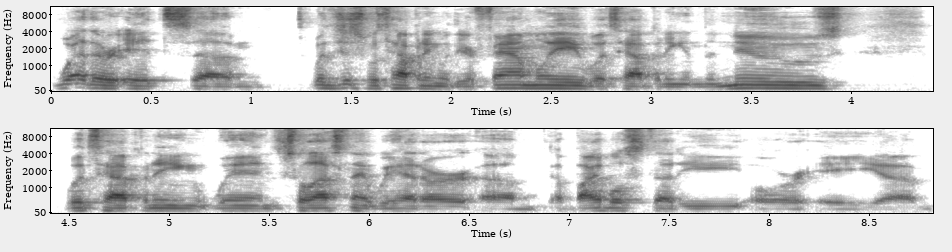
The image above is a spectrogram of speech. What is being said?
whether it's um, with just what's happening with your family, what's happening in the news, what's happening when. So last night we had our um, a Bible study or a um,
